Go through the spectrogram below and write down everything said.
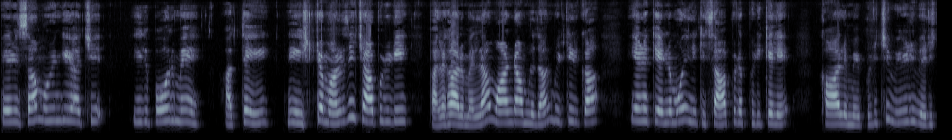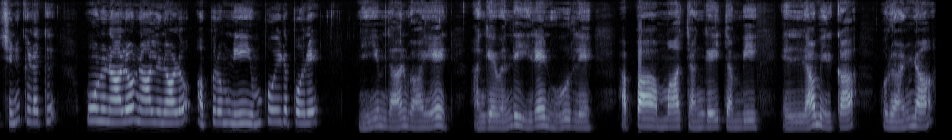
பெருசாக முழுங்கியாச்சு. இது போருமே. அத்தை நீ இஷ்டமானதை சாப்பிடுடி. பலகாரமெல்லாம் வாண்டாம்னு தான் விட்டிருக்கா. எனக்கு என்னமோ இன்னைக்கு சாப்பிட பிடிக்கலே. காலமே பிடிச்சு வீடு வெறிச்சுன்னு கிடக்கு. மூணு நாளோ நாலு நாளோ அப்புறம் நீயும் போயிட போறே. நீயும் தான் வாயேன். அங்கே வந்து இரேன் ஊர்லே. அப்பா அம்மா தங்கை தம்பி எல்லாம் இருக்கா? ஒரு அண்ணா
